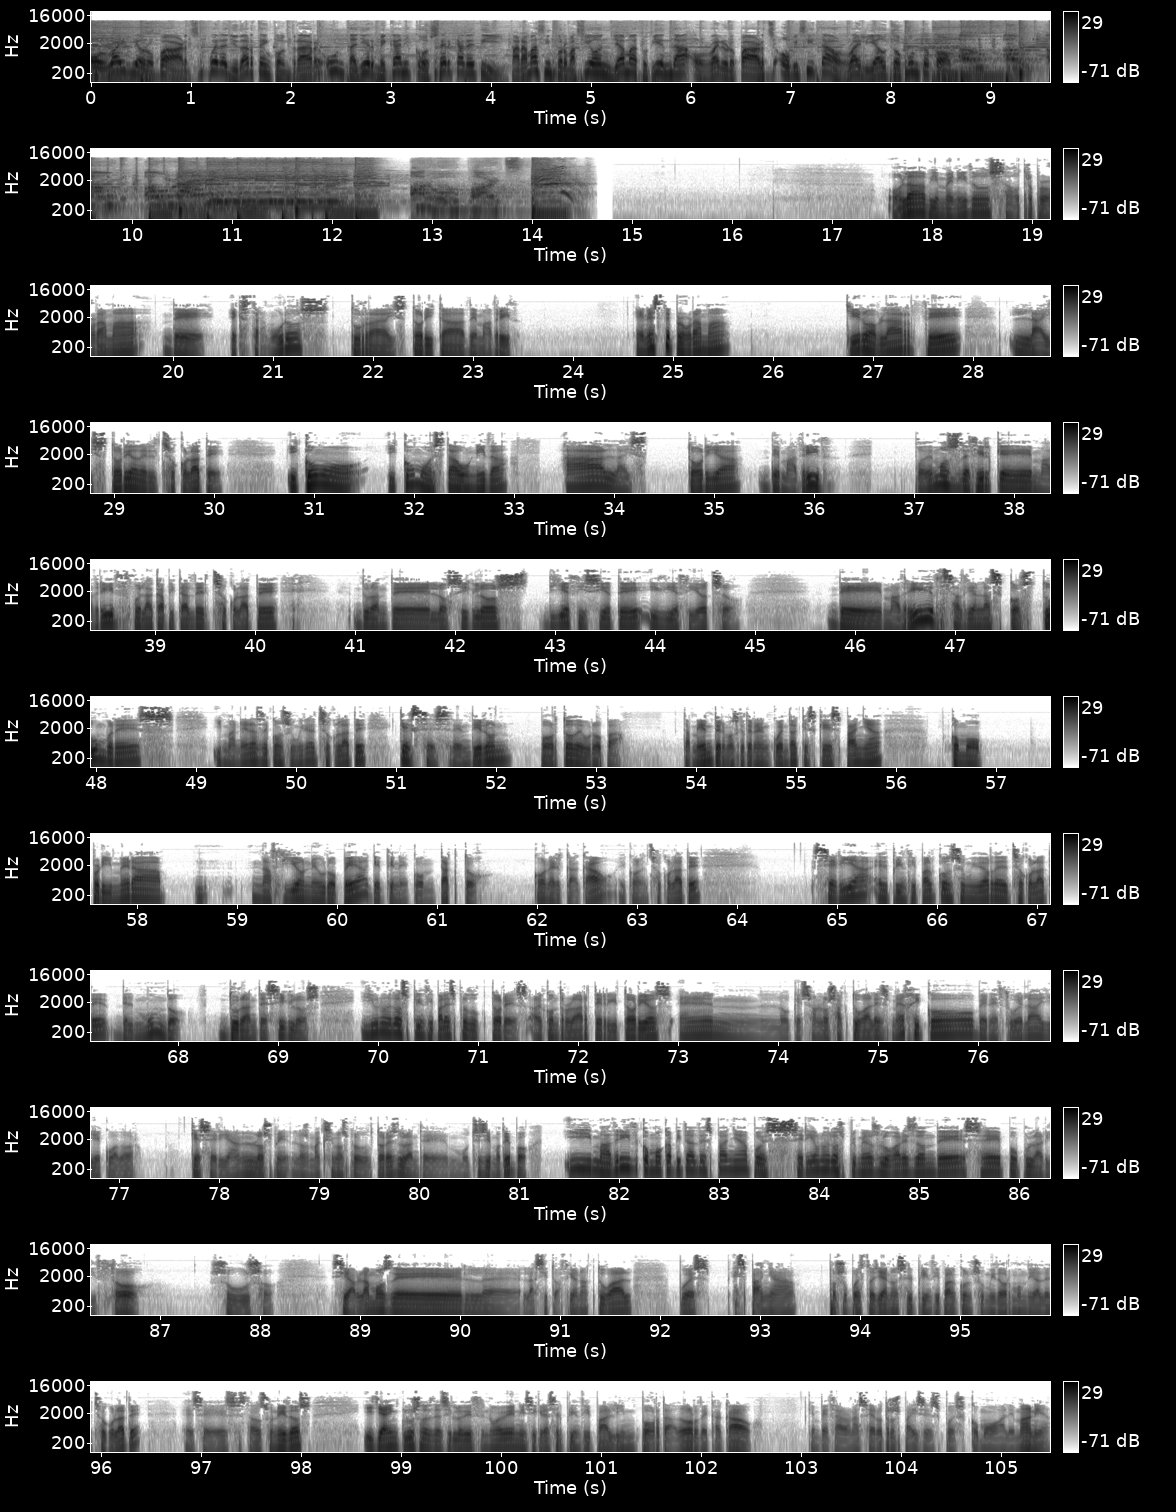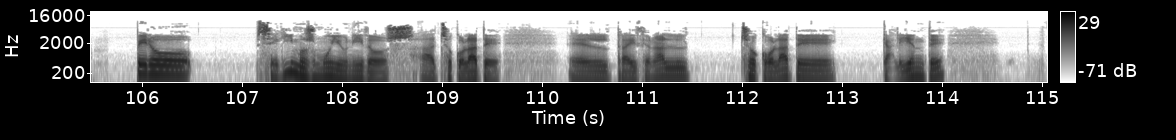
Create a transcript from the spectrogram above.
O'Reilly Auto Parts puede ayudarte a encontrar un taller mecánico cerca de ti. Para más información, llama a tu tienda O'Reilly Auto Parts o visita oreillyauto.com. oh, oh, Parts. Hola, bienvenidos a otro programa de Extramuros, Turra Histórica de Madrid. En este programa quiero hablar de la historia del chocolate y cómo, y cómo está unida a la historia de Madrid. Podemos decir que Madrid fue la capital del chocolate durante los siglos XVII y XVIII. De Madrid saldrían las costumbres y maneras de consumir el chocolate que se extendieron por toda Europa. También tenemos que tener en cuenta que es que España, como primera nación europea que tiene contacto con el cacao y con el chocolate, sería el principal consumidor de chocolate del mundo durante siglos y uno de los principales productores al controlar territorios en lo que son los actuales México, Venezuela y Ecuador, que serían los, los máximos productores durante muchísimo tiempo. Y Madrid, como capital de España, pues sería uno de los primeros lugares donde se popularizó su uso. Si hablamos de la situación actual, pues España, por supuesto, ya no es el principal consumidor mundial de chocolate, ese es Estados Unidos, y ya incluso desde el siglo XIX ni siquiera es el principal importador de cacao, que empezaron a ser otros países pues como Alemania. Pero seguimos muy unidos al chocolate. El tradicional chocolate caliente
